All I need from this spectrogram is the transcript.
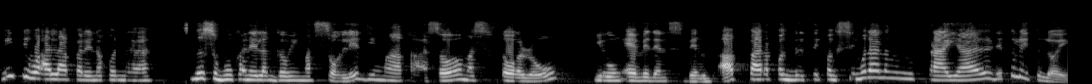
may tiwala pa rin ako na sinusubukan nilang gawing mas solid yung mga kaso, mas thorough yung evidence build up para pag pag simula ng trial, di tuloy-tuloy.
